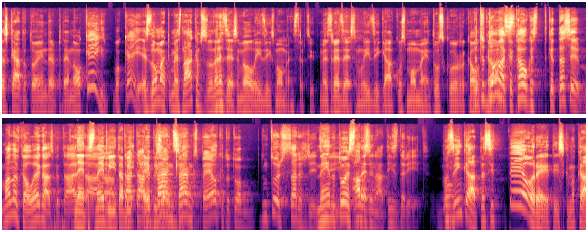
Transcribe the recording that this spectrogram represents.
tas, kā tu to interpretē, nu, ok, ok. Es domāju, ka mēs nākamā sezonā redzēsim vēl līdzīgus momentus. Mēs redzēsim līdzīgākus momentus, kur kaut Bet tu kādas- domā, ka kaut kas, ka tas ir, man liekas, ka tā ir. Nē, tas tāda- nebija, tā bija tāda bang, epizodes. bang spēle, ka tu to, nu, to ir sarežģīti. Nē, nu, to es ne- apzināti izdarīt. Nu, Zini, kā tas ir teorētiski. Nu, kā,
